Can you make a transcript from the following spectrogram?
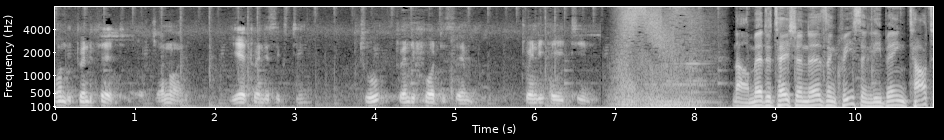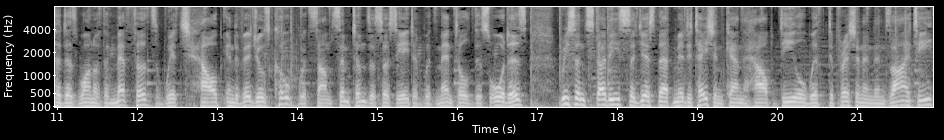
on the 23rd of January, year 2016 to 24 December 2018. Now, meditation is increasingly being touted as one of the methods which help individuals cope with some symptoms associated with mental disorders. Recent studies suggest that meditation can help deal with depression and anxiety,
